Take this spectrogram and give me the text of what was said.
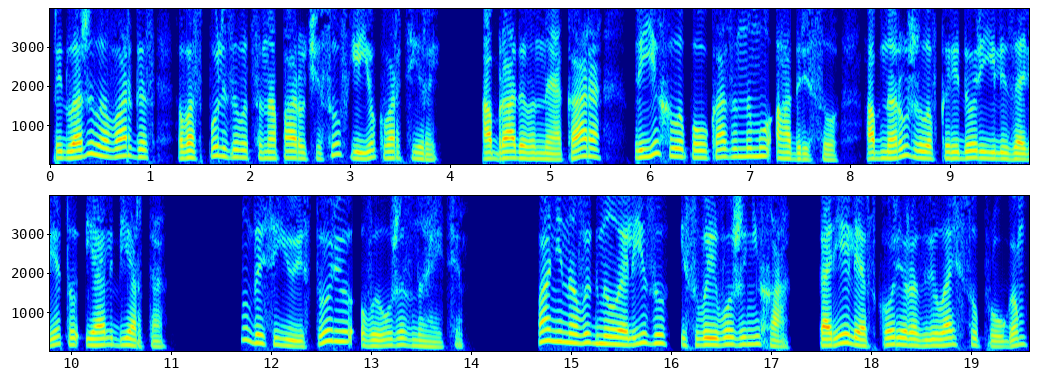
предложила Варгас воспользоваться на пару часов ее квартирой. Обрадованная Кара приехала по указанному адресу, обнаружила в коридоре Елизавету и Альберта. Ну да сию историю вы уже знаете. Панина выгнала Лизу и своего жениха. Карелия вскоре развелась с супругом,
